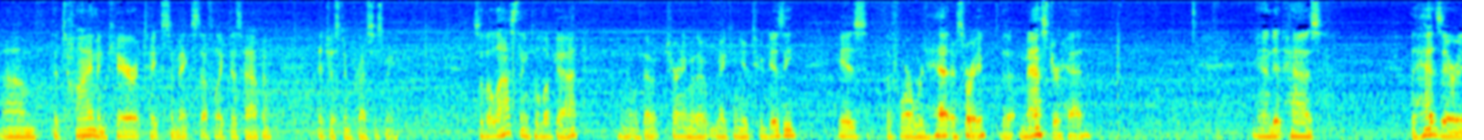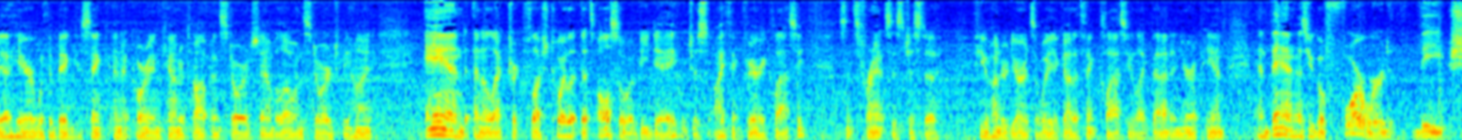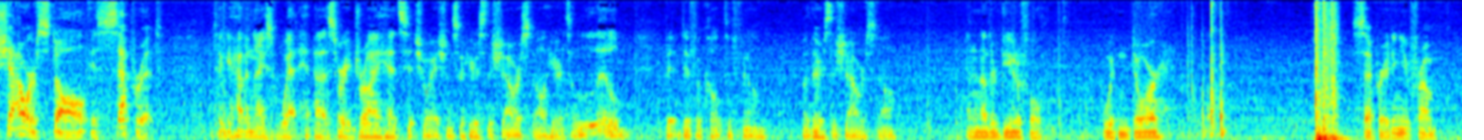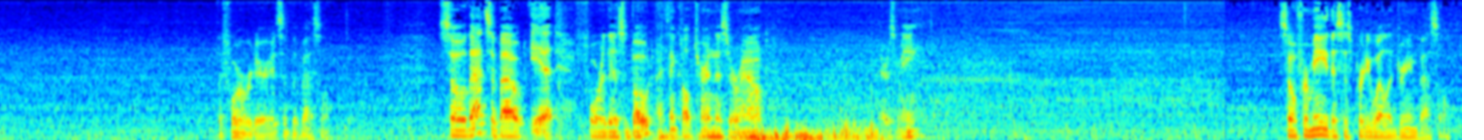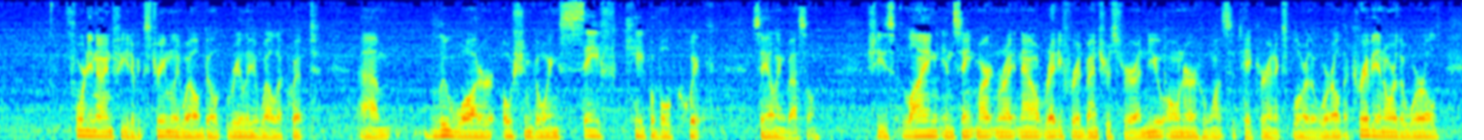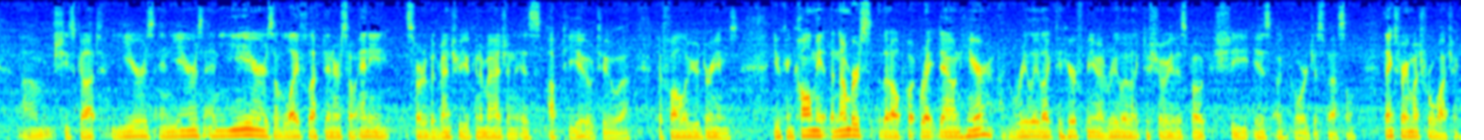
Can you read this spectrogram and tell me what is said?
Um, the time and care it takes to make stuff like this happen, it just impresses me. So the last thing to look at uh, without turning, without making you too dizzy, is the forward head, uh, sorry, the master head. And it has the heads area here with a big sink and a Corian countertop and storage down below and storage behind. And an electric flush toilet that's also a bidet, which is, I think, very classy. Since France is just a few hundred yards away, you got to think classy like that and European. And then as you go forward, the shower stall is separate to have a nice wet, uh, sorry, dry head situation. So here's the shower stall here. It's a little bit difficult to film, but there's the shower stall. And another beautiful wooden door separating you from the forward areas of the vessel. So that's about it for this boat. I think I'll turn this around. There's me. So for me, this is pretty well a dream vessel. 49 feet of extremely well built, really well equipped, um, blue water, ocean going, safe, capable, quick sailing vessel. She's lying in St. Martin right now, ready for adventures for a new owner who wants to take her and explore the world, the Caribbean or the world. Um, she's got years and years and years of life left in her, so any sort of adventure you can imagine is up to you to, uh, to follow your dreams. You can call me at the numbers that I'll put right down here. I'd really like to hear from you. I'd really like to show you this boat. She is a gorgeous vessel. Thanks very much for watching.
